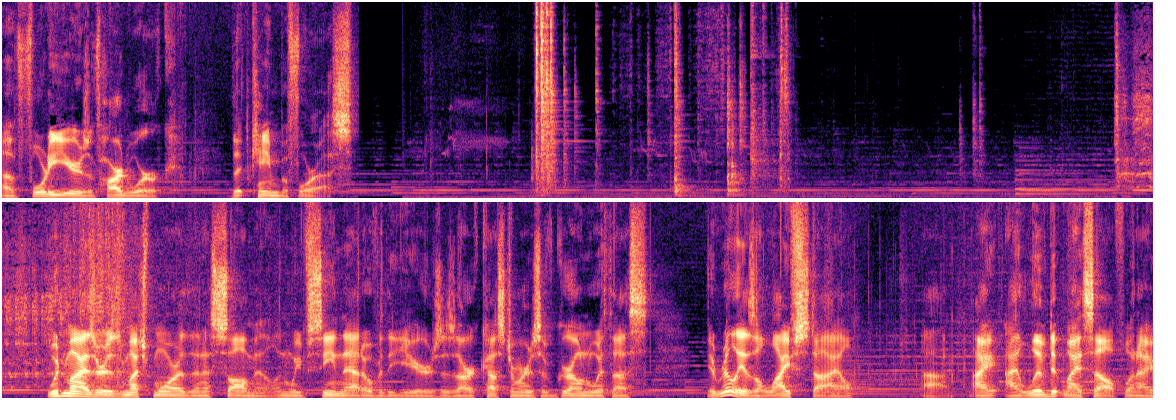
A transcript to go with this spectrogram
of 40 years of hard work that came before us. Wood-Mizer is much more than a sawmill, and we've seen that over the years as our customers have grown with us. It really is a lifestyle. Uh, I, I lived it myself when I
